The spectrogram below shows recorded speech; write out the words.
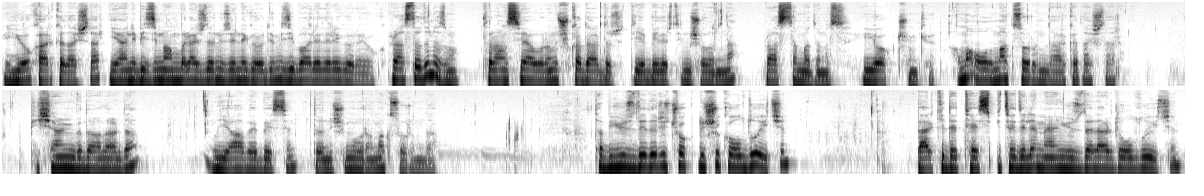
yok arkadaşlar. Yani bizim ambalajların üzerine gördüğümüz ibarelere göre yok. Rastladınız mı? Trans yağ oranı şu kadardır diye belirtilmiş olanına. Rastlamadınız. Yok çünkü. Ama olmak zorunda arkadaşlar. Pişen gıdalarda yağ ve besin dönüşüme uğramak zorunda. Tabi yüzdeleri çok düşük olduğu için belki de tespit edilemeyen yüzdelerde olduğu için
